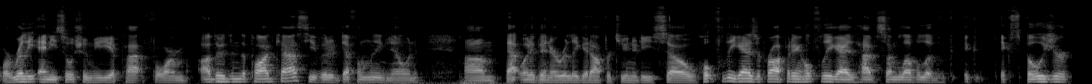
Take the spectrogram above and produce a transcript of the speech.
or really any social media platform other than the podcast, you would have definitely known um, that would have been a really good opportunity. So hopefully you guys are profiting. Hopefully you guys have some level of ex- exposure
